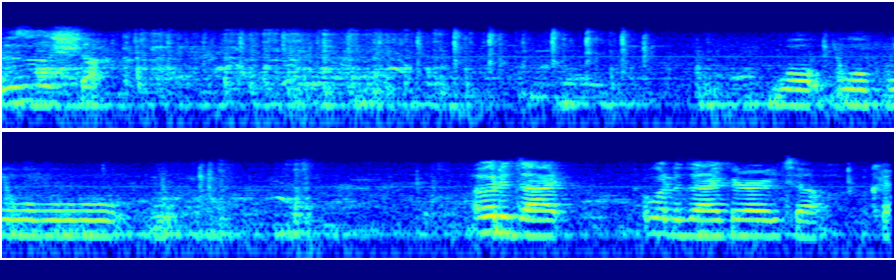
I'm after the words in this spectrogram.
This is a shock. Whoa, whoa, whoa, whoa, whoa. I'm gonna die. I'm gonna die, I can already tell. Okay.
